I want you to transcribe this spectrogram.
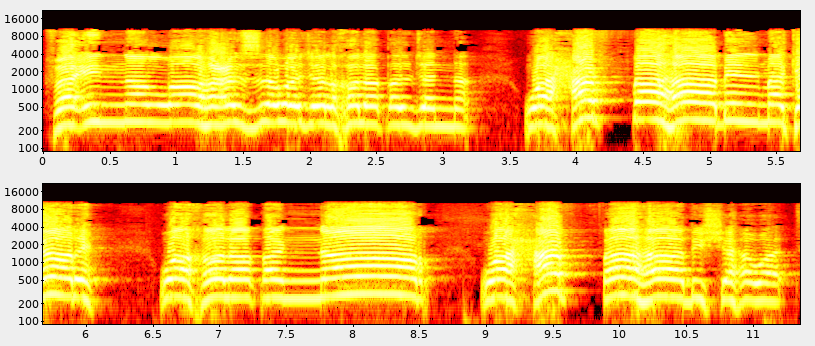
فإن الله عز وجل خلق الجنة وحفها بالمكاره وخلق النار وحفها بالشهوات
